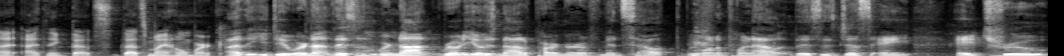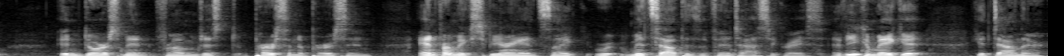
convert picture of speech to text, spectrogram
I, I think that's that's my homework. I think you do. We're not. This is. We're not. Rodeo is not a partner of Mid South. We want to point out this is just a a true endorsement from just person to person and from experience. Like Mid South is a fantastic race. If you can make it, get down there.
